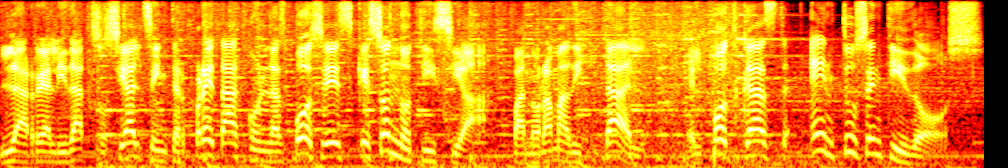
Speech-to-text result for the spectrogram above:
La realidad social se interpreta con las voces que son noticia. Panorama Digital, el podcast en tus sentidos.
